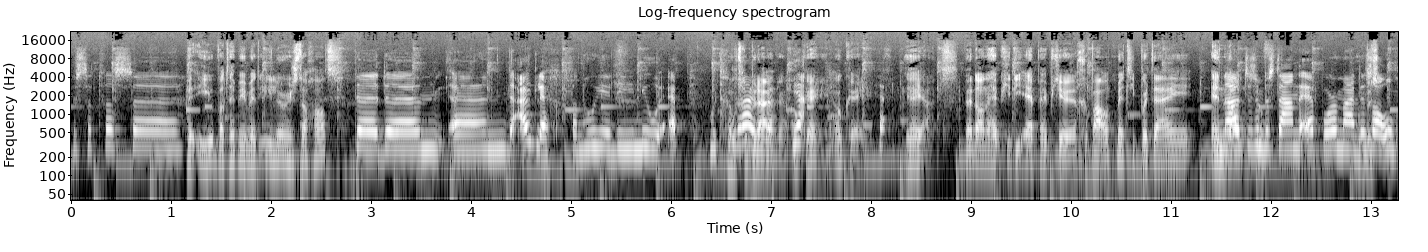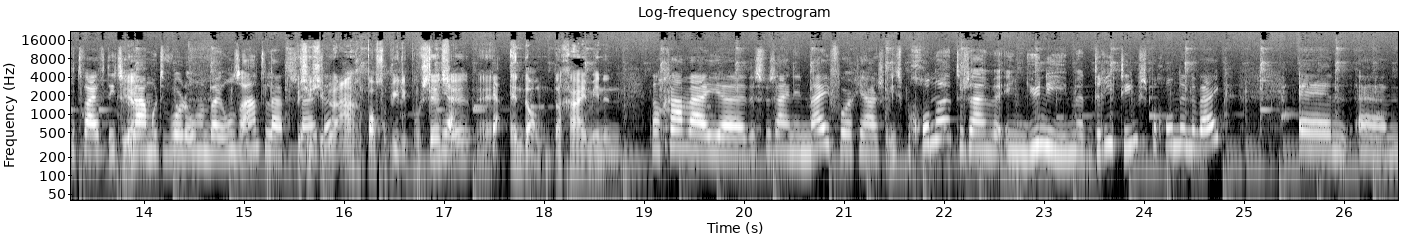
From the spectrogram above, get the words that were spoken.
Dus dat was eh, Met e- Wat heb je met e-learnings dan gehad? de, de, ehm, de uitleg van hoe je die nieuwe app moet Moet gebruiken. gebruiken. Oké, oké. Ja, ja. Maar dan heb je die app heb je gebouwd met die partij. En nou, dan, het is een bestaande app hoor, maar er zal ongetwijfeld iets Ja. gedaan moeten worden om hem bij ons aan te laten Precies, je sluiten. hebt hem aangepast op jullie proces. Ja, Hè? Eh, ja. En dan? Dan ga je hem in een... Dan gaan wij, eh, dus we zijn in mei vorig jaar zoiets begonnen. Toen zijn we in juni met drie teams begonnen in de wijk. En ehm,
